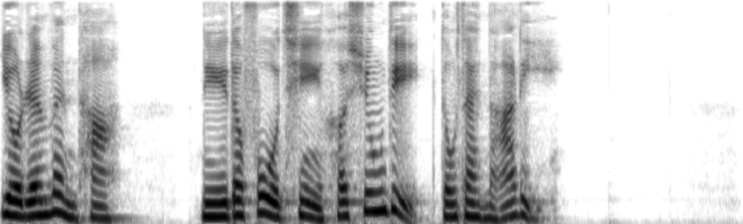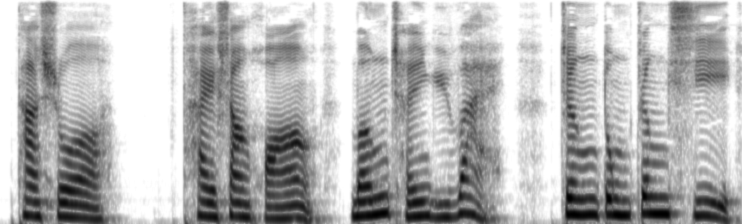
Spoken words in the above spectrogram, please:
有人问他：“你的父亲和兄弟都在哪里？”他说。太上皇蒙尘于外，征东征西，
